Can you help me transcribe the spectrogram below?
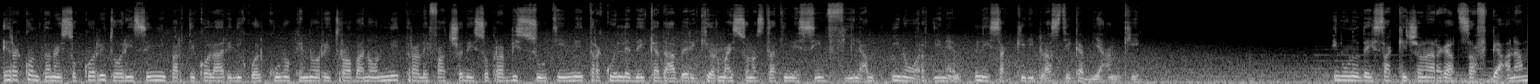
e raccontano ai soccorritori segni particolari di qualcuno che non ritrovano né tra le facce dei sopravvissuti né tra quelle dei cadaveri che ormai sono stati messi in fila, in ordine, nei sacchi di plastica bianchi. In uno dei sacchi c'è una ragazza afghana,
